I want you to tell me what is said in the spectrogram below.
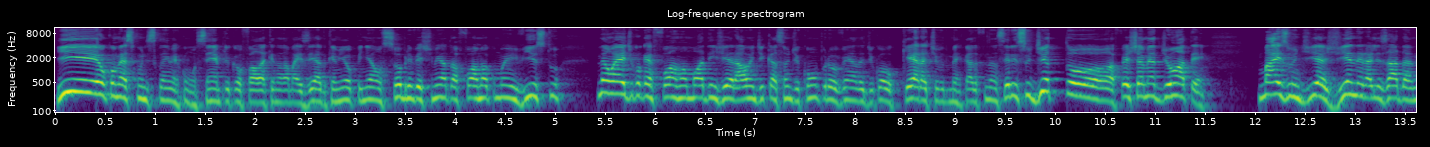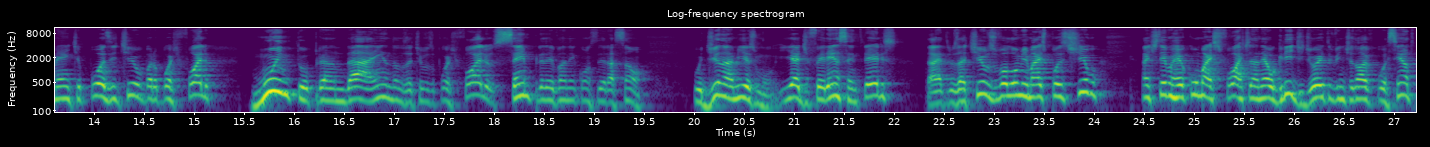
e eu começo com um disclaimer, como sempre, que eu falo aqui nada mais é do que a minha opinião sobre investimento, a forma como eu invisto, não é de qualquer forma, moda em geral, indicação de compra ou venda de qualquer ativo do mercado financeiro. Isso dito, fechamento de ontem, mais um dia generalizadamente positivo para o portfólio muito para andar ainda nos ativos do portfólio, sempre levando em consideração o dinamismo e a diferença entre eles, tá? entre os ativos, volume mais positivo. A gente teve um recuo mais forte na Neogrid de 8,29%,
